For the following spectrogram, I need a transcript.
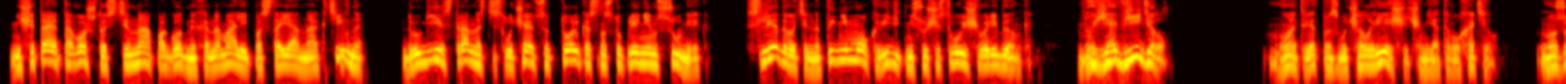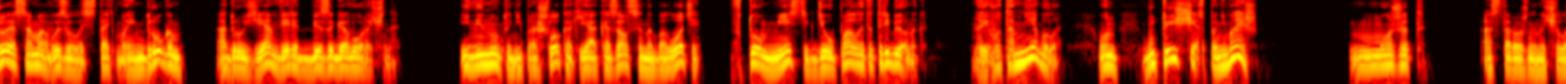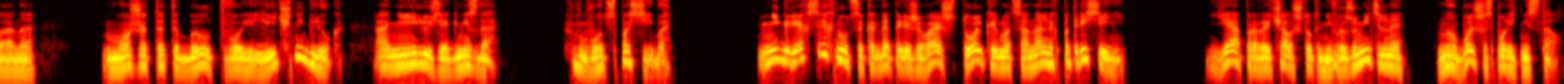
«Не считая того, что стена погодных аномалий постоянно активна, другие странности случаются только с наступлением сумерек. Следовательно, ты не мог видеть несуществующего ребенка. «Но я видел!» Мой ответ прозвучал резче, чем я того хотел. Но Зоя сама вызвалась стать моим другом, а друзьям верят безоговорочно. И минуты не прошло, как я оказался на болоте, в том месте, где упал этот ребенок. Но его там не было. Он будто исчез, понимаешь? «Может...» — осторожно начала она. «Может, это был твой личный глюк, а не иллюзия гнезда?» «Вот спасибо», не грех свихнуться, когда переживаешь столько эмоциональных потрясений. Я прорычал что-то невразумительное, но больше спорить не стал.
